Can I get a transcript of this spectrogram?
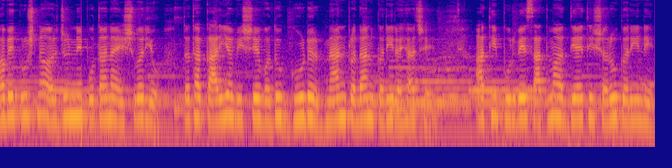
હવે કૃષ્ણ અર્જુનને પોતાના ઐશ્વર્યો તથા કાર્ય વિશે વધુ ગૂઢ જ્ઞાન પ્રદાન કરી રહ્યા છે. આથી પૂર્વે સાતમા અધ્યાયથી શરૂ કરીને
